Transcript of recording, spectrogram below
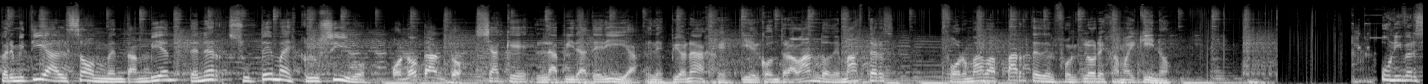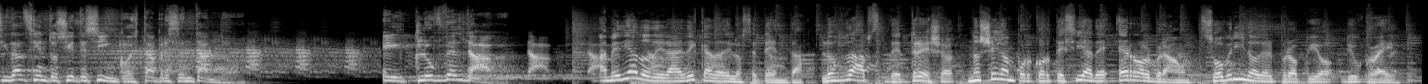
permitía al Soundman también tener su tema exclusivo, o no tanto, ya que la piratería, el espionaje y el contrabando de masters formaba parte del folclore jamaiquino. Universidad 1075 está presentando El Club del Dab. A mediados de la década de los 70, los dubs de Treasure nos llegan por cortesía de Errol Brown, sobrino del propio Duke Reid.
